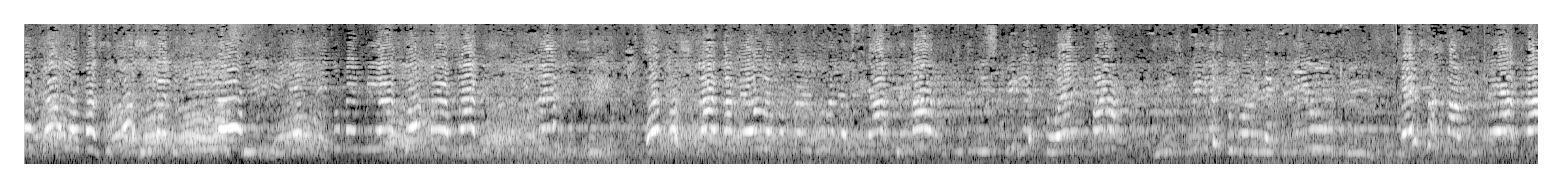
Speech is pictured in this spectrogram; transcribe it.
μεγάλο μαζικό συλλαλητήριο και δίνουμε μια ακόμα απάντηση στην κυβέρνηση. Όπως κάναμε όλο το προηγούμενο διάστημα στις πύλες του ΕΚΠΑ, στις πύλες του Πολυτεχνείου, μέσα στα αμφιθέατρα,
